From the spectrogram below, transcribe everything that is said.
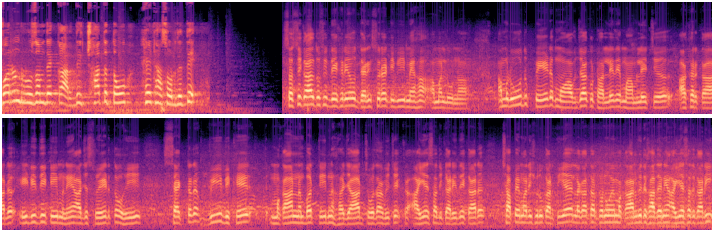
ਵਰੁਣ ਰੁਜ਼ਮ ਦੇ ਘਰ ਦੀ ਛੱਤ ਤੋਂ ਹੇਠਾਂ ਸੁੱਟ ਦਿੱਤੇ। ਸਤਿ ਸ਼੍ਰੀ ਅਕਾਲ, ਤੁਸੀਂ ਦੇਖ ਰਹੇ ਹੋ ਦੈਨਿਕ ਸਵੇਰਾ ਟੀਵੀ, ਮੈਂ ਹਾਂ ਅਮਨ ਲੂਨਾ ਅਮਰੂਦ, ਪੇੜ, ਮੁਆਵਜ਼ਾ, ਘੁਟਾਲੇ ਦੇ ਮਾਮਲੇ 'ਚ ਆਖਰਕਾਰ ਈਡੀ ਦੀ ਟੀਮ ਨੇ ਅੱਜ ਸਵੇਰ ਤੋਂ ਹੀ ਸੈਕਟਰ 20 ਵਿਖੇ ਮਕਾਨ ਨੰਬਰ 3014 ਵਿੱਚ ਇੱਕ ਆਈਐਸ ਅਧਿਕਾਰੀ ਦੇ ਘਰ ਛਾਪੇਮਾਰੀ ਸ਼ੁਰੂ ਕਰਤੀ ਹੈ। ਲਗਾਤਾਰ ਤੁਹਾਨੂੰ ਇਹ ਮਕਾਨ ਵੀ ਦਿਖਾ ਦੇਣੇ ਆਈਐਸ ਅਧਿਕਾਰੀ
